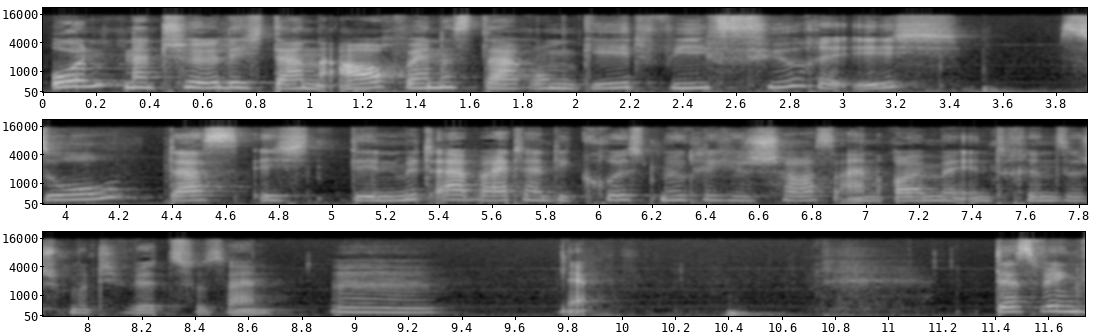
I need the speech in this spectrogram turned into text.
Und natürlich dann auch, wenn es darum geht, wie führe ich so, dass ich den Mitarbeitern die größtmögliche Chance einräume, intrinsisch motiviert zu sein. Ja. Deswegen,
